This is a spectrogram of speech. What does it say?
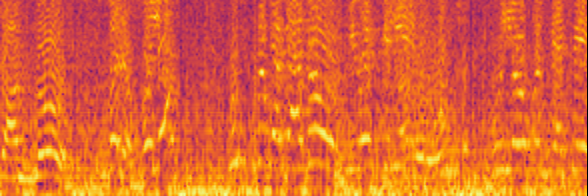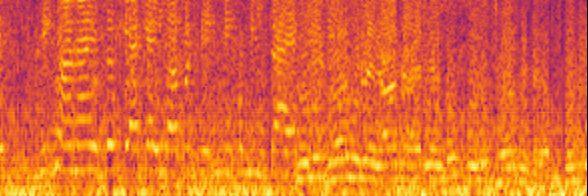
चांस दो। बोलो बोलो। कुछ तो बता दो व्यूअर्स के लिए। उन लोगों को जैसे दिखाना है तो क्या क्या यहाँ पर देखने को मिलता है? पूरी झोर मिलेगा जाएगा तो पूरी झोर मिलेगा पूरी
